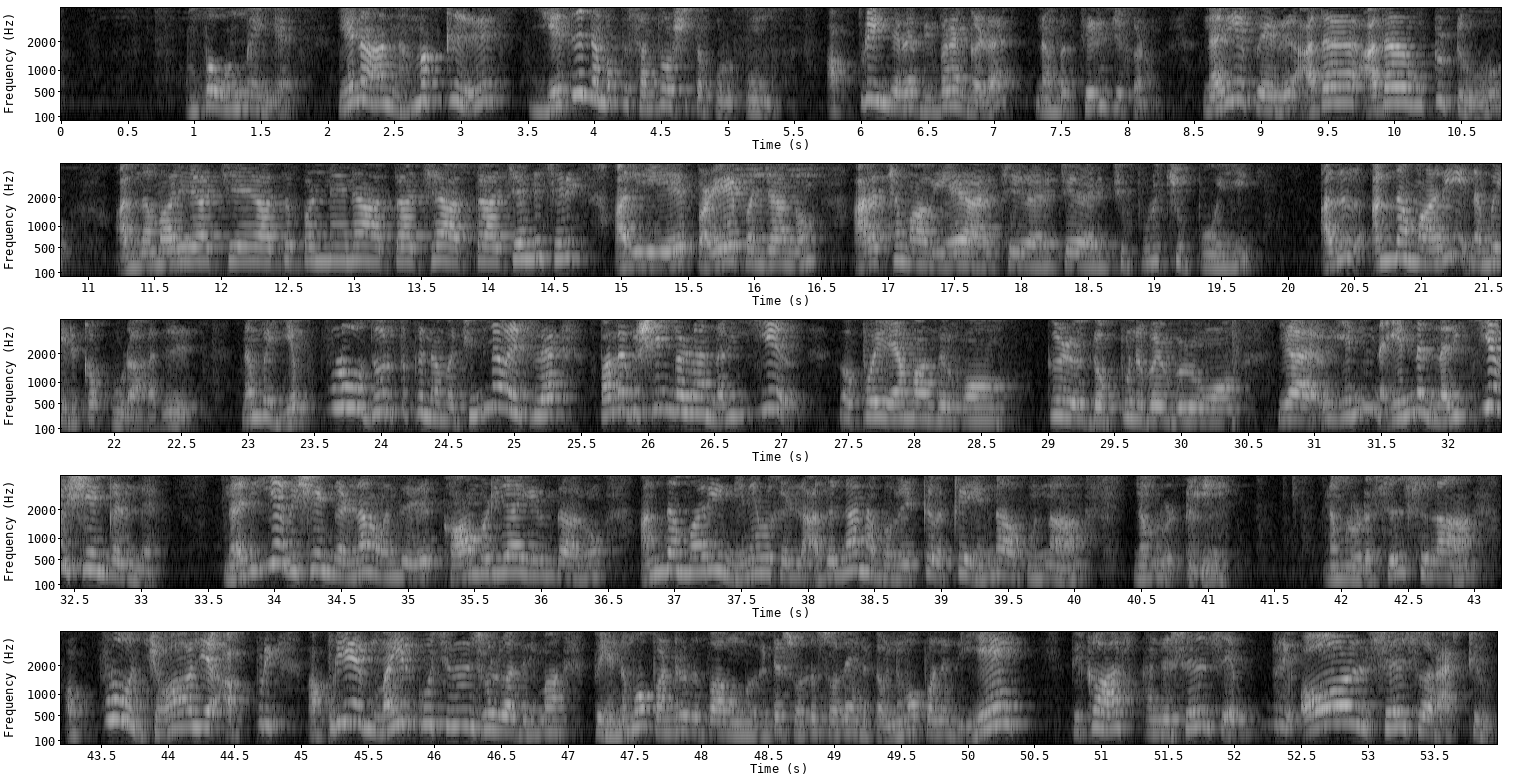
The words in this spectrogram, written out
ரொம்ப உண்மைங்க. ஏன்னா நமக்கு எது நமக்கு சந்தோஷத்தை கொடுக்கும் அப்படிங்கிற விவரங்களை நம்ம தெரிஞ்சுக்கணும். நிறைய பேர் அதை அதை விட்டுட்டு அந்த மாதிரியாச்சே அது பண்ணேனே அத்தாச்சே அத்தாச்சேன்னு சரி அதையே பழைய பஞ்சாங்கம் அரைச்ச மாவையே அரைச்சி அரைச்சி அரைச்சி புளிச்சு போய் அது அந்த மாதிரி நம்ம இருக்கக்கூடாது. நம்ம எவ்வளோ தூரத்துக்கு நம்ம சின்ன வயசில் பல விஷயங்கள்லாம் நிறைய போய் ஏமாந்துருக்கோம். கீழே தொப்புன்னு போய் விழுவோம். யா- என்ன என்ன நிறைய விஷயங்கள்ங்க. நிறைய விஷயங்கள்லாம் வந்து காமெடியாக இருந்தாலும் அந்த மாதிரி நினைவுகள் அதெல்லாம் நம்ம வைக்க வைக்க என்ன ஆகும்னா நம்மளோட நம்மளோட செல்ஸ் எல்லாம் அவ்வளோ ஜாலியாக அப்படி அப்படியே மயிர் கூச்சுதுன்னு சொல்லுவா தெரியுமா? இப்போ என்னமோ பண்ணுறதுப்பா உங்ககிட்ட சொல்ல சொல்ல எனக்கு என்னமோ பண்ணுது. ஏன்? பிகாஸ் அந்த cells every all cells are active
